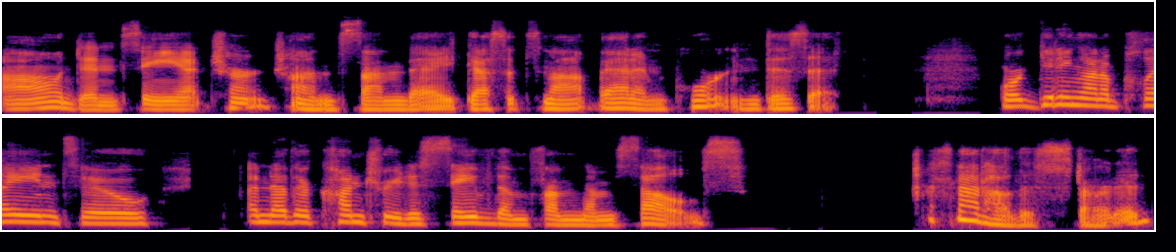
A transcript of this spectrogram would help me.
oh, didn't see you at church on Sunday. Guess it's not that important, is it? Or getting on a plane to another country to save them from themselves. That's not how this started.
